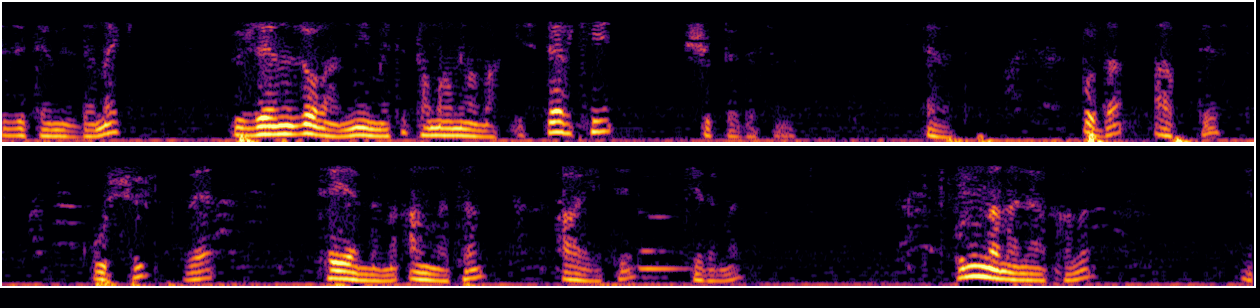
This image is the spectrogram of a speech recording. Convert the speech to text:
sizi temizlemek, üzerinize olan nimeti tamamlamak ister ki şükredesiniz. Evet. Bu da abdest, usul ve teyemmümü anlatan ayeti kerime. Bununla alakalı e,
